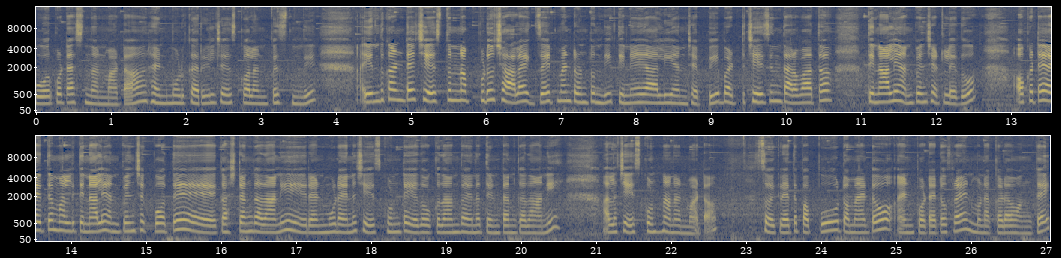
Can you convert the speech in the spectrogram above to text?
బోర్ కొట్టేస్తుంది అనమాట రెండు మూడు కర్రీలు చేసుకోవాలనిపిస్తుంది. ఎందుకంటే చేస్తున్నప్పుడు చాలా ఎగ్జైట్మెంట్ ఉంటుంది. తినేయాలి అని చెప్పి బట్ చేసిన తర్వాత తినాలి అనిపించట్లేదు. ఒకటే అయితే మళ్ళీ తినాలి అనిపించకపోతే కష్టం కదా అని రెండు మూడు అయినా చేసుకుంటే ఏదో ఒకదాంతో అయినా తింటాను కదా అని అలా చేసుకుంటున్నాను అనమాట సో ఇక్కడైతే పప్పు tomato and potato fry and మునక్కడ వంకాయ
